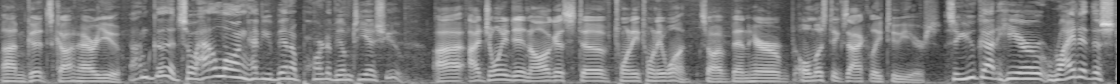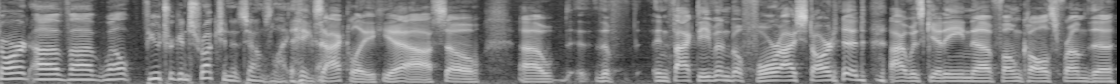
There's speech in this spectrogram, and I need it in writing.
I'm good, Scott. How are you? I'm good. So, how long have you been a part of MTSU? Uh, I joined in August of 2021, so I've been here almost exactly two years. So you got here right at the start of uh, well, future construction. It sounds like exactly, yeah. So uh, the in fact, even before I started, I was getting uh, phone calls from the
